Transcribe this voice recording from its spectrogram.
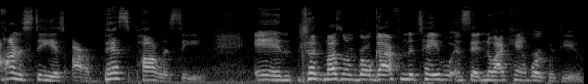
honesty is our best policy." And Chuck Munroe got from the table and said, "No, I can't work with you."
